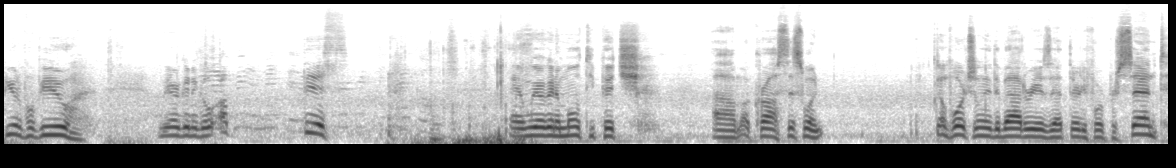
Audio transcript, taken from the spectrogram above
Beautiful view. We are going to go up this and we are going to multi-pitch um, across this one. Unfortunately, the battery is at 34%.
